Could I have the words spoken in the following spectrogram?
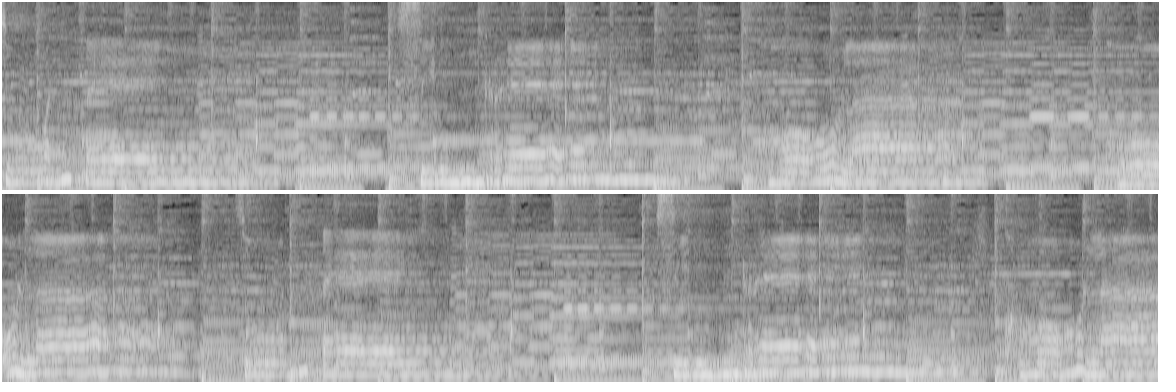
สวนแตงสิ้นแรงขอลาขอลาสวนแตง สิ้นแรง ขอลา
